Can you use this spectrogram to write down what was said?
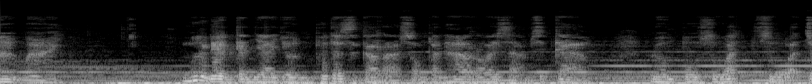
มากมาย เมื่อเดือนกันยายน พุทธศักราช 2539 หลวงปู่สุวัตสุวโจ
